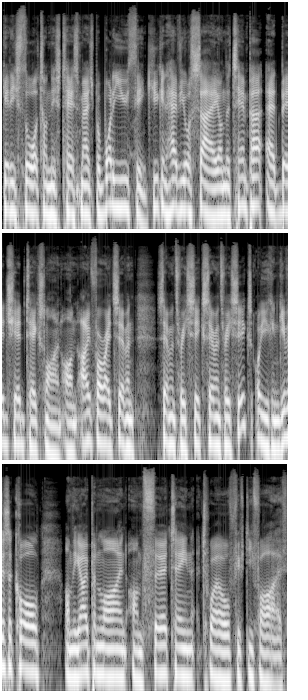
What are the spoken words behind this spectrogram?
Get his thoughts on this test match. But what do you think? You can have your say on the Tempur at Bedshed text line on 0487 736 736, or you can give us a call on the open line on 13 12 55.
